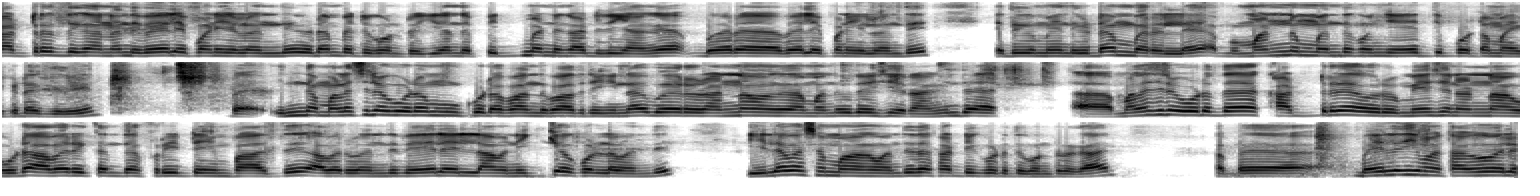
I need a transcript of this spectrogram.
கட்டுறதுக்கான அந்த வேலை பணிகள் வந்து இடம்பெற்று கொண்டிருக்கு. அந்த பிட்மெண்ட் காட்டிருக்காங்க வேறு வேலை பணிகள் வந்து எதுவுமே இந்த இடம் வரல அப்போ மண்ணும் வந்து கொஞ்சம் ஏற்றி போட்ட மாதிரி கிடக்குது. இப்போ இந்த மலசில கூடம் கூட வந்து பார்த்துட்டீங்கன்னா வேற ஒரு அண்ணா வந்து உதவி செய்கிறாங்க இந்த மலசில கூடத்தை கட்டுற ஒரு மேசன் அண்ணா கூட அவருக்கு அந்த ஃப்ரீ டைம் பார்த்து அவர் வந்து வேலை இல்லாமல் நிற்க கொள்ள வந்து இலவசமாக வந்து இதை கட்டி கொடுத்து கொண்டிருக்கார். அப்போ மேலதிகமாக தகவல்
